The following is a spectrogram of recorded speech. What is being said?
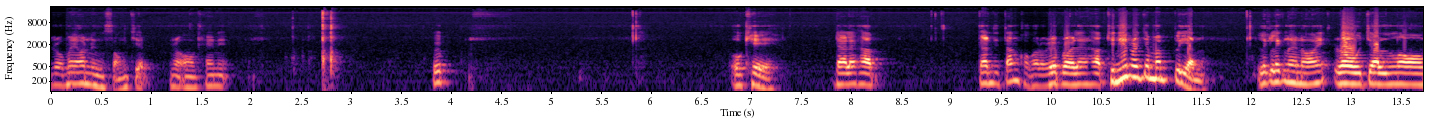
เราไม่เอา127เจ็ดเราเอาแค่นี้ปึ๊บโอเค ได้แล้วครับ การติดตั้งของเราเรียบร้อยแล้วครับ ทีนี้เราจะมาเปลี่ยนเล็ก ๆ น้อยๆ เราจะลอง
